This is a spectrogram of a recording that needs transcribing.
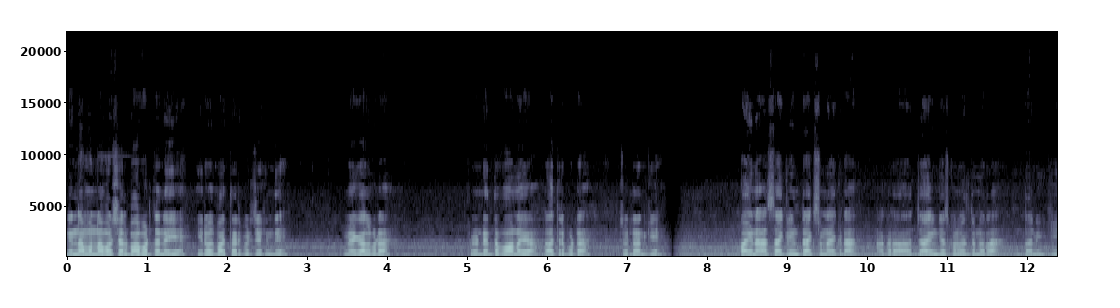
నిన్న మొన్న వర్షాలు బాగా పడుతున్నాయి. ఈరోజు బాగా తరిపిడిచేసింది మేఘాలు కూడా. చూడండి ఎంత బాగున్నాయో రాత్రిపూట చూడడానికి. పైన సైక్లింగ్ ట్రాక్స్ ఉన్నాయి ఇక్కడ. అక్కడ జాగింగ్ చేసుకొని వెళ్తున్నారా? దానికి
